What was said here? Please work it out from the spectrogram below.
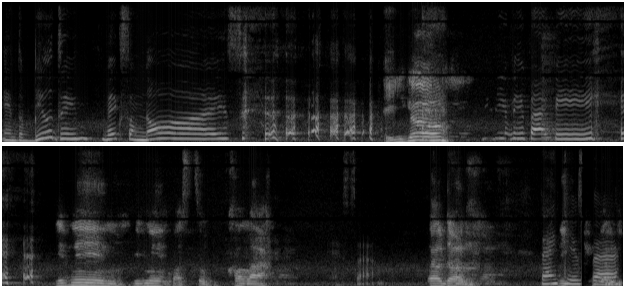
in the building. Make some noise. There you go. Good evening, Papi. Evening, evening, Pastor Bukola. Yes, sir. Well done. Thank you, Well sir. done.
